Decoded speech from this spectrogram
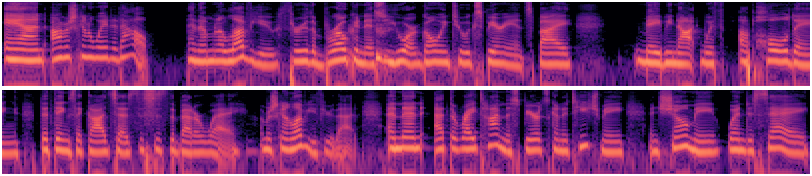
And I'm just going to wait it out and I'm going to love you through the brokenness you are going to experience by maybe not with upholding the things that God says this is the better way. I'm just going to love you through that. And then at the right time the spirit's going to teach me and show me when to say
